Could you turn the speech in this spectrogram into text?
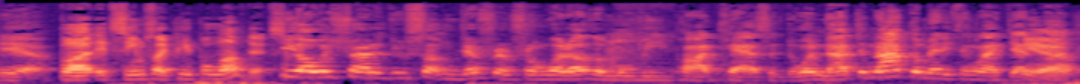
Yeah. but it seems like people loved it. He always try to do something different from what other movie podcasts are doing. Not to knock them anything like that. Yeah. But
